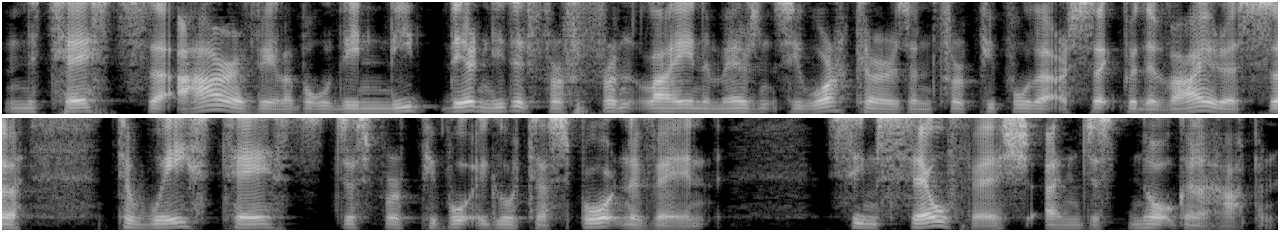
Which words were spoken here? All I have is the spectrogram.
And the tests that are available, they need they're needed for frontline emergency workers and for people that are sick with the virus. So to waste tests just for people to go to a sporting event seems selfish and just not going to happen.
